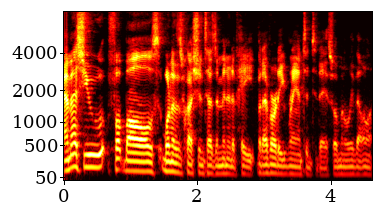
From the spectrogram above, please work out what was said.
MSU football's one of those questions has a minute of hate, but I've already ranted today, so I'm going to leave that one. alone.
